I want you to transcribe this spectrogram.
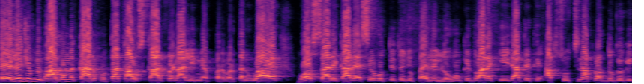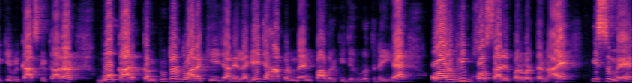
पहले जो विभागों में कार्य होता था, उस कार्य प्रणाली में अब परिवर्तन हुआ है। बहुत सारे कार्य ऐसे होते थे जो पहले लोगों के द्वारा किए जाते थे। अब सूचना प्रौद्योगिकी के विकास के कारण वो कार्य कंप्यूटर द्वारा किए जाने लगे, जहाँ पर मैन पावर की ज़रूरत नहीं है, और भी बहुत सारे परिवर्तन आए। इसमें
